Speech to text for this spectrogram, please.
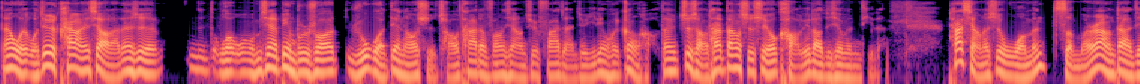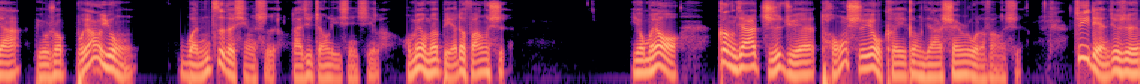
但我我就是开玩笑了，但是。那我我们现在并不是说，如果电脑史朝他的方向去发展，就一定会更好。但是至少他当时是有考虑到这些问题的。他想的是，我们怎么让大家，比如说不要用文字的形式来去整理信息了？我们有没有别的方式？有没有更加直觉，同时又可以更加深入的方式？这一点就是，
